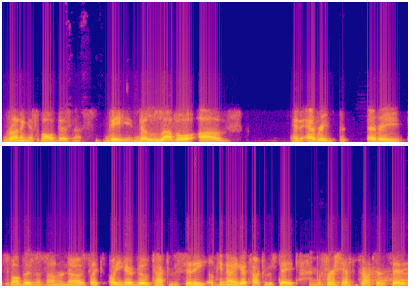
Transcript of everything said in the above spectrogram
running a small business. The the level of and every every small business owner knows like, oh, you got to go talk to the city. Okay, now you got to talk to the state. Mm-hmm. But first, you have to talk to the city.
